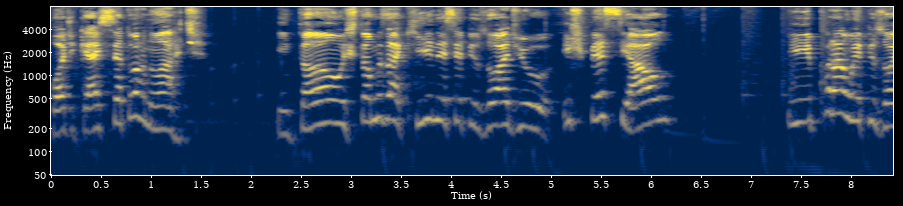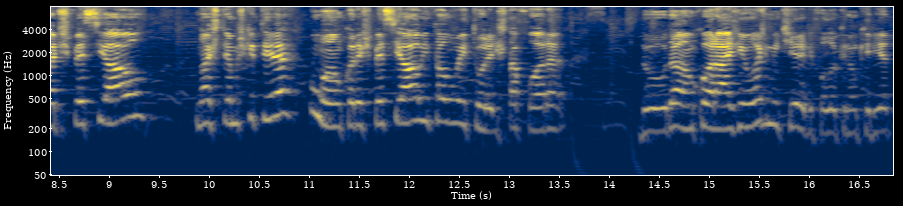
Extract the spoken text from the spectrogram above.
podcast Setor Norte. Então, estamos aqui nesse episódio especial. E para um episódio especial, nós temos que ter um âncora especial. Então, o Heitor ele está fora do, da ancoragem hoje. Mentira, ele falou que não queria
